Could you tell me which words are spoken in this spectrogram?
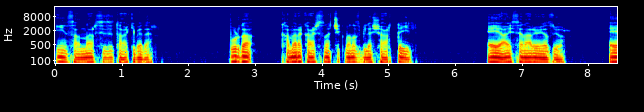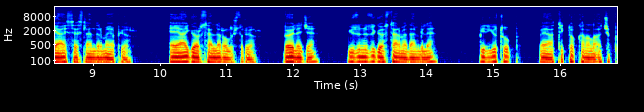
insanlar sizi takip eder. Burada kamera karşısına çıkmanız bile şart değil. AI senaryo yazıyor. AI seslendirme yapıyor. AI görseller oluşturuyor. Böylece yüzünüzü göstermeden bile bir YouTube veya TikTok kanalı açıp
